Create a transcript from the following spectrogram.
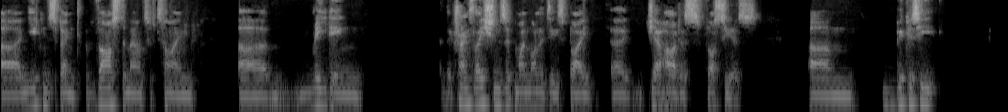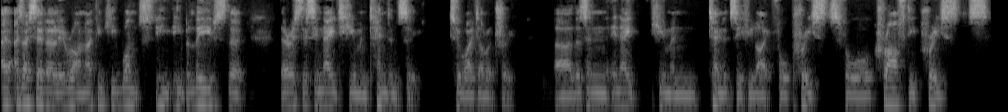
Uh, Newton spent a vast amount of time um, reading the translations of Maimonides by uh, Gerardus Vossius, um, because he, as I said earlier on, I think he wants he he believes that there is this innate human tendency to idolatry. Uh, there's an innate human tendency, if you like, for priests, for crafty priests,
